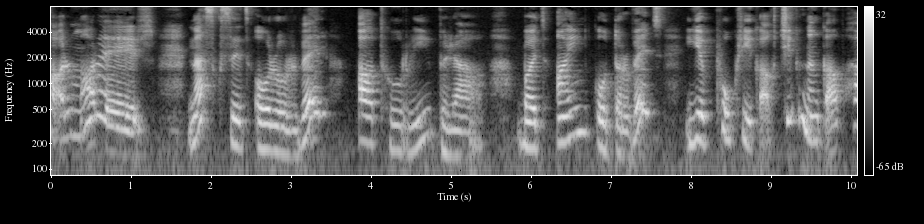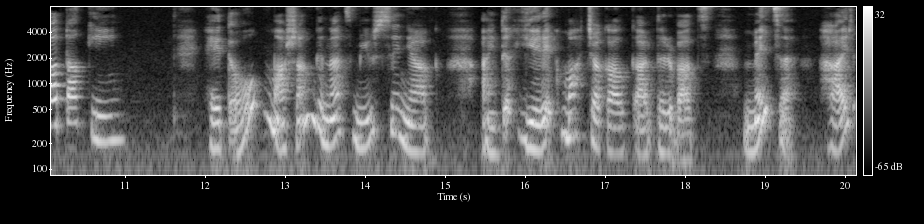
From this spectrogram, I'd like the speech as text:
հարմար էր։ Նա սկսեց օրորվել աթոռի վրա, բայց այն կոտրվեց եւ փոքրիկ աղջիկն ընկավ հատակին։ Հետո Մաշան գնաց մյուս սենյակ։ Այնտեղ երեք մահճակալ կար դրված։ Մեծը հայր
